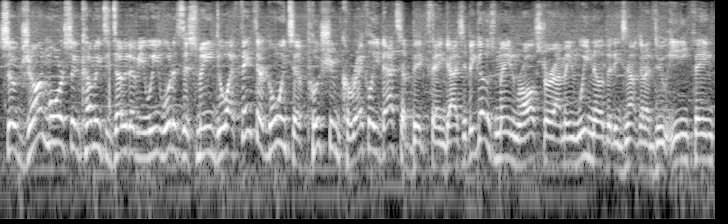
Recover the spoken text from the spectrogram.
So John Morrison coming to WWE, what does this mean? Do I think they're going to push him correctly? That's a big thing, guys. If he goes main roster, I mean, we know that he's not going to do anything,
